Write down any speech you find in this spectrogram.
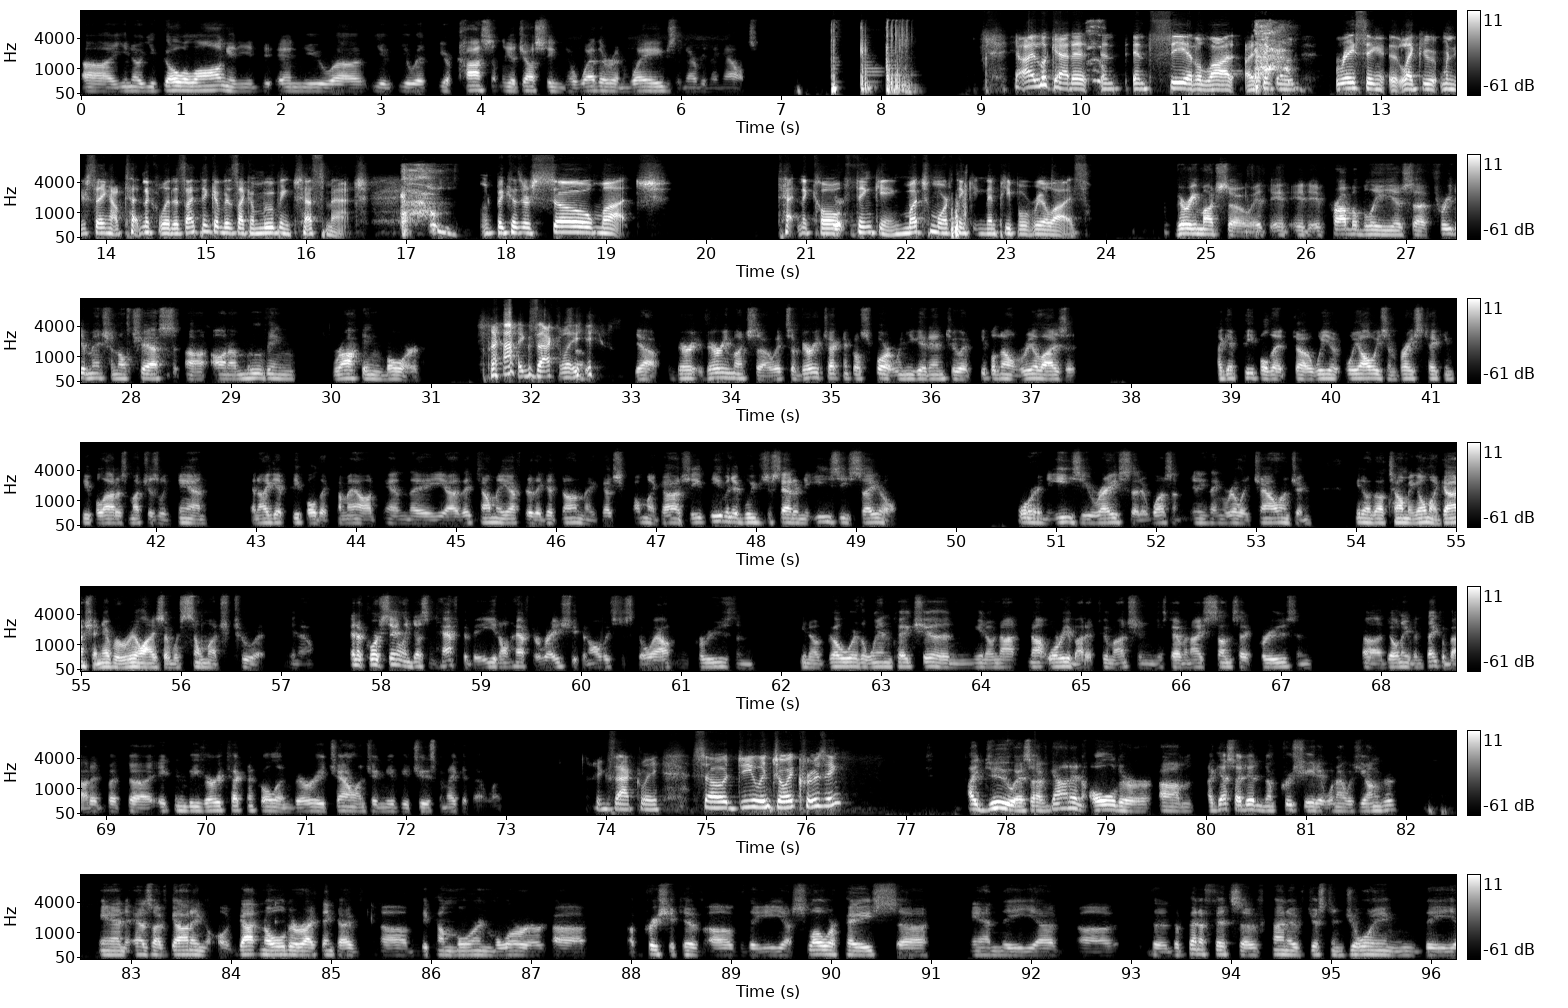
uh, you know, you go along and you and you uh, you you you're constantly adjusting to weather and waves and everything else. Yeah, I look at it and and see it a lot. I think racing, like you, when you're saying how technical it is, I think of it as like a moving chess match because there's so much technical thinking, much more thinking than people realize. Very much so. It it it, it probably is a three dimensional chess uh, on a moving rocking board. exactly. So, yeah, very very much so. It's a very technical sport when you get into it. People don't realize it. I get people that uh, we we always embrace taking people out as much as we can, and I get people that come out and they uh, they tell me after they get done they go, oh my gosh, even if we've just had an easy sail, or an easy race that it wasn't anything really challenging, you know, they'll tell me, "Oh my gosh, I never realized there was so much to it," you know. And of course, sailing doesn't have to be. You don't have to race. You can always just go out and cruise and you know go where the wind takes you and you know not not worry about it too much and just have a nice sunset cruise and uh, don't even think about it. But uh, it can be very technical and very challenging if you choose to make it that way. Exactly. So, do you enjoy cruising? I do. As I've gotten older, um, I guess I didn't appreciate it when I was younger, and as I've gotten gotten older, I think I've uh, become more and more uh, appreciative of the uh, slower pace uh, and the, uh, uh, the the benefits of kind of just enjoying the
